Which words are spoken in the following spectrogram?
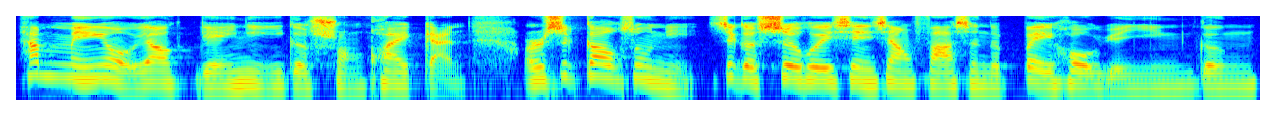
他没有要给你一个爽快感，而是告诉你这个社会现象发生的背后原因，跟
